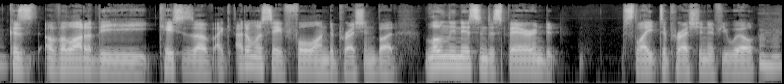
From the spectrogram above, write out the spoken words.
because of a lot of the cases of, I, I don't want to say full on depression, but loneliness and despair and de- slight depression, if you will. Mm-hmm.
